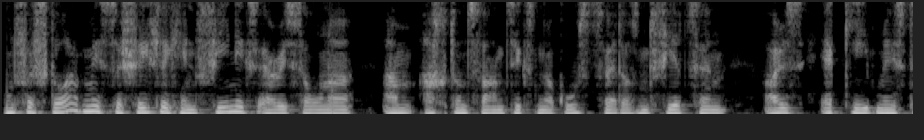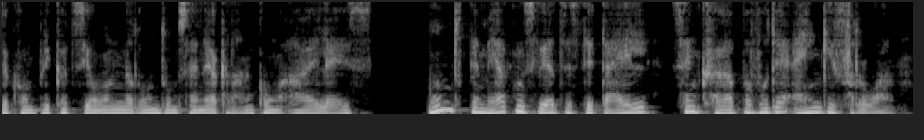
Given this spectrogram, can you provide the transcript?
Und verstorben ist er schließlich in Phoenix, Arizona am 28. August 2014 als Ergebnis der Komplikationen rund um seine Erkrankung ALS und bemerkenswertes Detail, sein Körper wurde eingefroren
